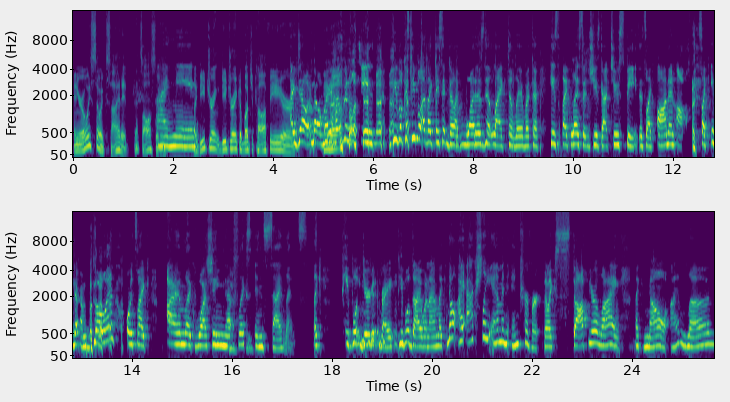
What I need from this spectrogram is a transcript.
and you're always so excited. That's awesome. I mean, like, do you drink? Do you drink a bunch of coffee or? I don't know. My you know? husband will tease people because people like they say they're like, "What is it like to live with her?" He's like, "Listen, she's got two speeds. It's like on and off. It's like either I'm going or it's like I am like watching Netflix in silence. Like people you're right people die when i'm like no i actually am an introvert they're like stop your lying I'm like no i love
